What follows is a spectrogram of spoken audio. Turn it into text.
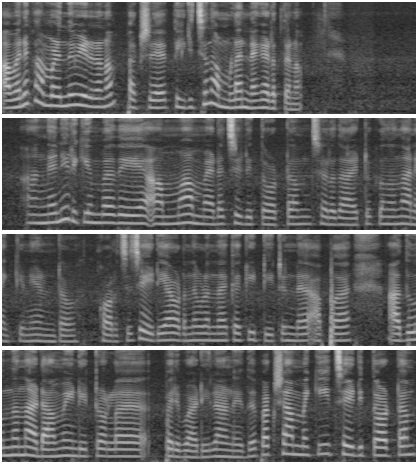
അവന് കമിഴ്ന്ന് വീഴണം. പക്ഷേ തിരിച്ച് നമ്മൾ തന്നെ കിടത്തണം. അങ്ങനെ ഇരിക്കുമ്പോൾ അതേ അമ്മ അമ്മയുടെ ചെടിത്തോട്ടം ചെറുതായിട്ടൊക്കെ ഒന്ന് നനയ്ക്കണുണ്ടോ? കുറച്ച് ചെടി അവിടെ നിന്ന് ഇവിടെ നിന്നൊക്കെ കിട്ടിയിട്ടുണ്ട്. അപ്പോൾ അതൊന്ന് നടാൻ വേണ്ടിയിട്ടുള്ള പരിപാടിയിലാണിത് പക്ഷെ അമ്മയ്ക്ക് ഈ ചെടിത്തോട്ടം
